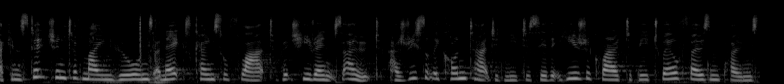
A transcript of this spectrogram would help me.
A constituent of mine who owns an ex-council flat which he rents out has recently contacted me to say that he is required to pay £12,000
